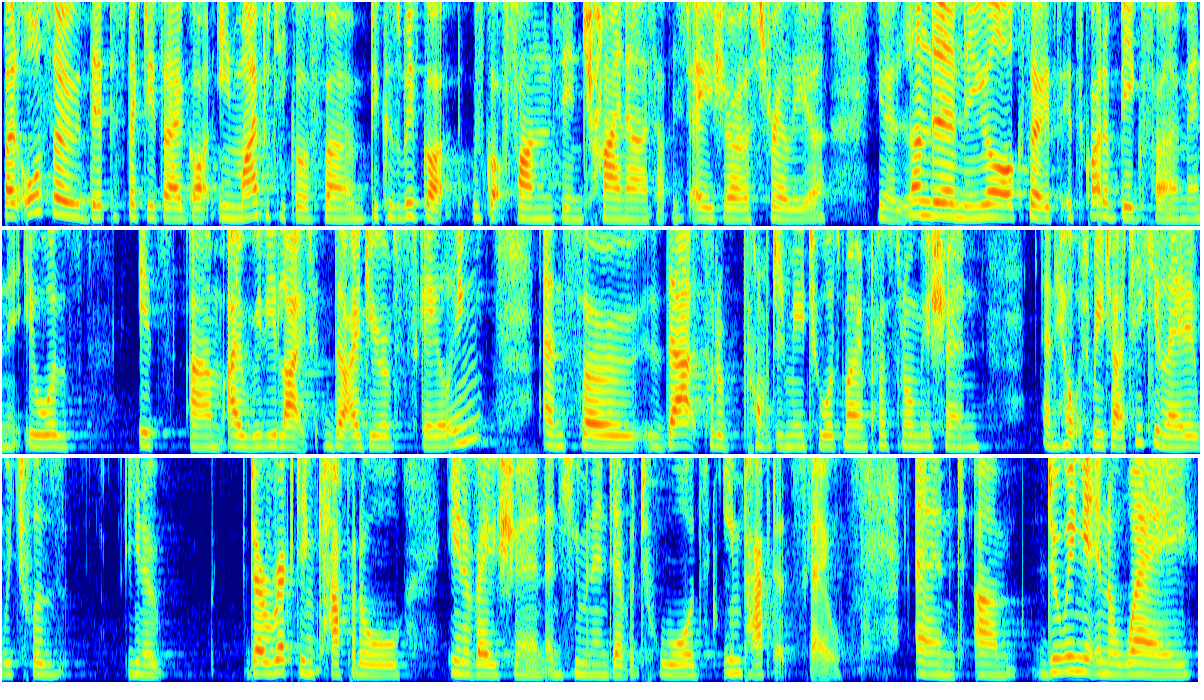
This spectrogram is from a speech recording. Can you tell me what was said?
but also the perspective that i got in my particular firm because we've got we've got funds in china southeast asia australia you know london new york so it's, it's quite a big firm and it was it's um, i really liked the idea of scaling and so that sort of prompted me towards my own personal mission and helped me to articulate it which was you know directing capital innovation and human endeavor towards impact at scale. And um, doing it in a way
